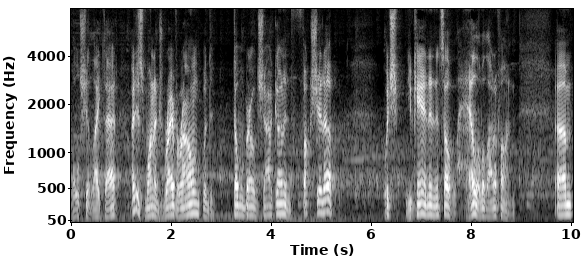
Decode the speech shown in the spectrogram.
bullshit like that. I just want to drive around with the double-barreled shotgun and fuck shit up which you can, and it's a hell of a lot of fun. Um,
